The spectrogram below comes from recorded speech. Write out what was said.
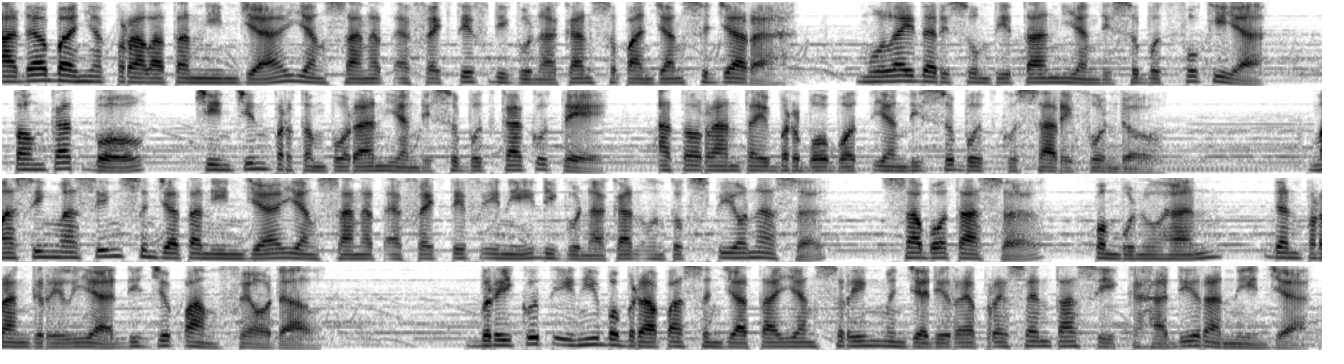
Ada banyak peralatan ninja yang sangat efektif digunakan sepanjang sejarah, mulai dari sumpitan yang disebut fukiya, tongkat bo, cincin pertempuran yang disebut kakute, atau rantai berbobot yang disebut kusari fundo. Masing-masing senjata ninja yang sangat efektif ini digunakan untuk spionase, sabotase, pembunuhan, dan perang gerilya di Jepang feodal. Berikut ini beberapa senjata yang sering menjadi representasi kehadiran ninja.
